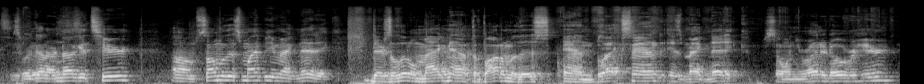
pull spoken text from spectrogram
So we got our nuggets here. Um, some of this might be magnetic. There's a little magnet at the bottom of this, and black sand is magnetic. So when you run it over here,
